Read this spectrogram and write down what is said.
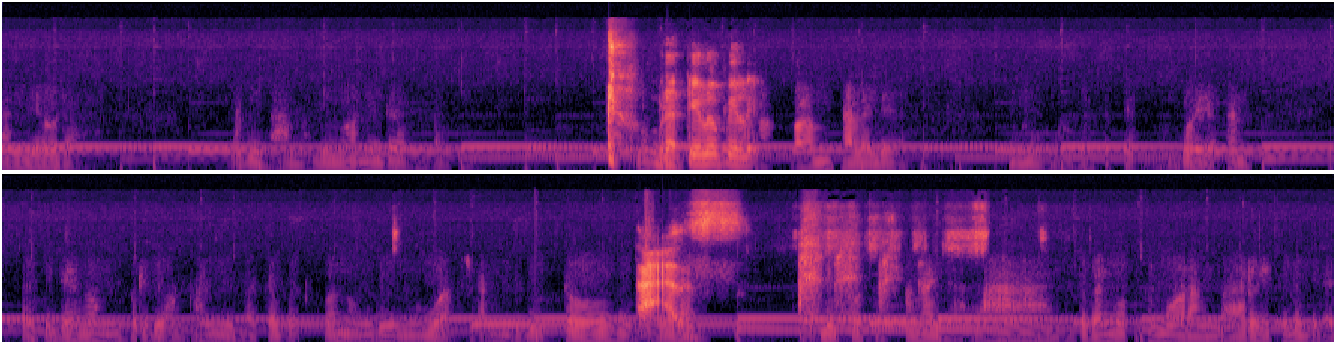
kan dia udah lebih lama duluan udah. Mungkin Berarti lu pilih kalau misalnya dia ini gue setiap gue ya kan berarti dia nggak memperjuangkan ibaratnya buat gue nungguin gue sekarang begitu gitu kan? as. diputus tengah jalan itu kan gue ketemu orang baru itu udah beda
